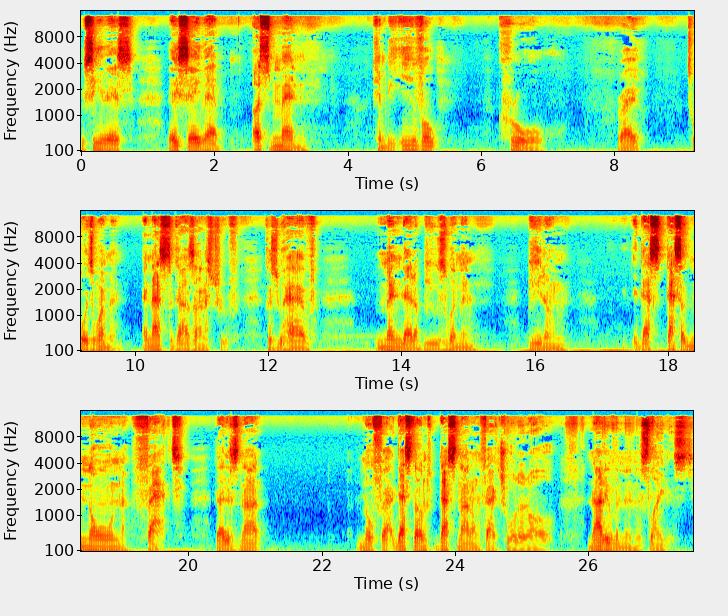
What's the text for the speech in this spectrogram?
You see this? They say that us men can be evil, cruel, right, towards women. And that's the God's honest truth. Because you have men that abuse women, beat them. That's that's a known fact. That is not no fact. That's not that's not unfactual at all. Not even in the slightest.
